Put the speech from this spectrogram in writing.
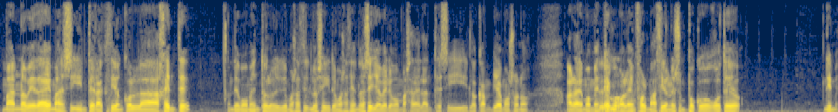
más novedad y más interacción con la gente. De momento lo iremos lo seguiremos haciendo así, ya veremos más adelante si lo cambiamos o no. Ahora de momento, como la información es un poco goteo. Dime.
